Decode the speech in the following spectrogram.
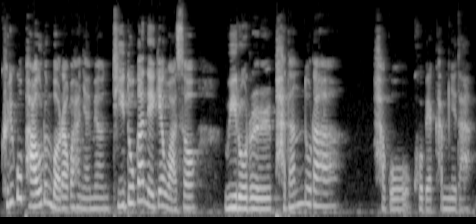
그리고 바울은 뭐라고 하냐면 디도가 내게 와서 위로를 받았노라 하고 고백합니다.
